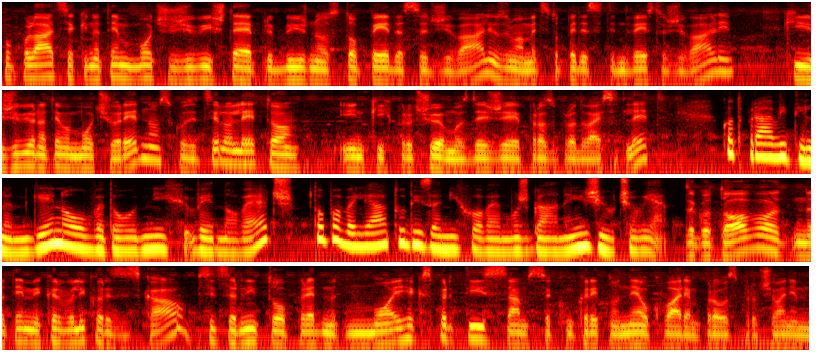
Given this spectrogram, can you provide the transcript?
Populacija, ki na tem območju živi, šteje približno 150 živali, oziroma med 150 in 200 živali, ki živijo na tem območju redno, skozi celo leto in ki jih preučujemo zdaj že 20 let. Kot pravi Tilan Genov, vedo od njih vedno več, to pa velja tudi za njihove možgane in živčevje. Zagotovo na tem je kar veliko raziskav. Sicer ni to predmet mojih ekspertiz, sam se konkretno ne ukvarjam prav s preučevanjem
